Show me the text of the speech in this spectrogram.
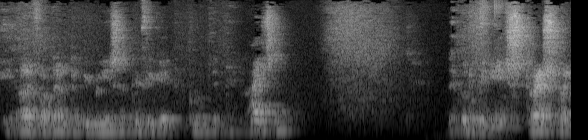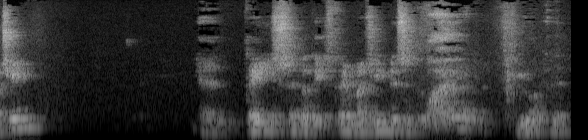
In order for them to give me a certificate to put in the license, they put me in a stress machine. And they said that the stress machine, they said, why? You,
